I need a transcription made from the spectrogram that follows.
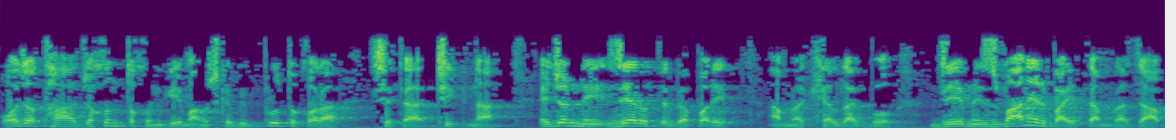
অযথা যখন তখন গিয়ে মানুষকে বিব্রত করা সেটা ঠিক না। এজন্যে জিয়ারতের ব্যাপারে আমরা খেয়াল রাখব, যে মেজবানের বাড়িতে আমরা যাব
